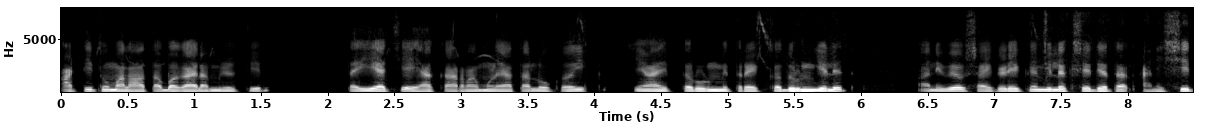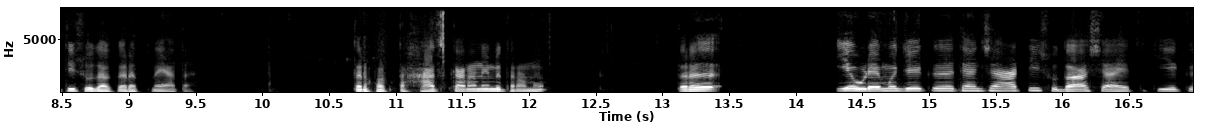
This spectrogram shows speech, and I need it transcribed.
अटी तुम्हाला आता बघायला मिळतील. तर याचे ह्या कारणामुळे आता लोक एक किंवा तरुण मित्र एक कदरून गेलेत आणि व्यवसायाकडे कमी लक्ष देतात आणि शेतीसुद्धा करत नाही आता. तर फक्त हाच कारण आहे मित्रांनो. तर एवढ्या म्हणजे एक त्यांच्या अटीसुद्धा अशा आहेत की एक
